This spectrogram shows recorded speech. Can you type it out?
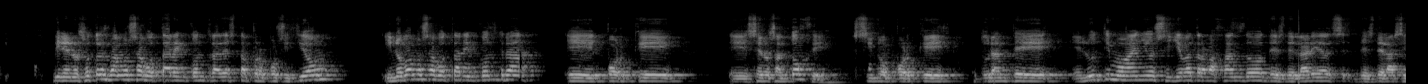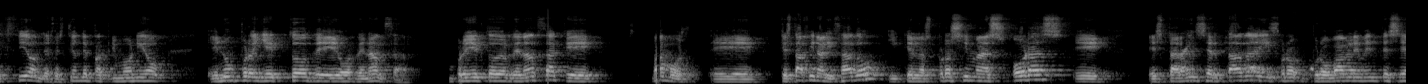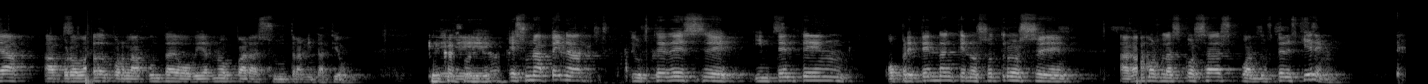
Mire, nosotros vamos a votar en contra de esta proposición y no vamos a votar en contra eh, porque se nos antoje, sino porque durante el último año se lleva trabajando desde el área, desde la sección de gestión de patrimonio en un proyecto de ordenanza, un proyecto de ordenanza que, vamos, eh, que está finalizado y que en las próximas horas estará insertada y probablemente sea aprobado por la Junta de Gobierno para su tramitación. Eh, es una pena que ustedes eh, intenten o pretendan que nosotros eh, hagamos las cosas cuando ustedes quieren.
